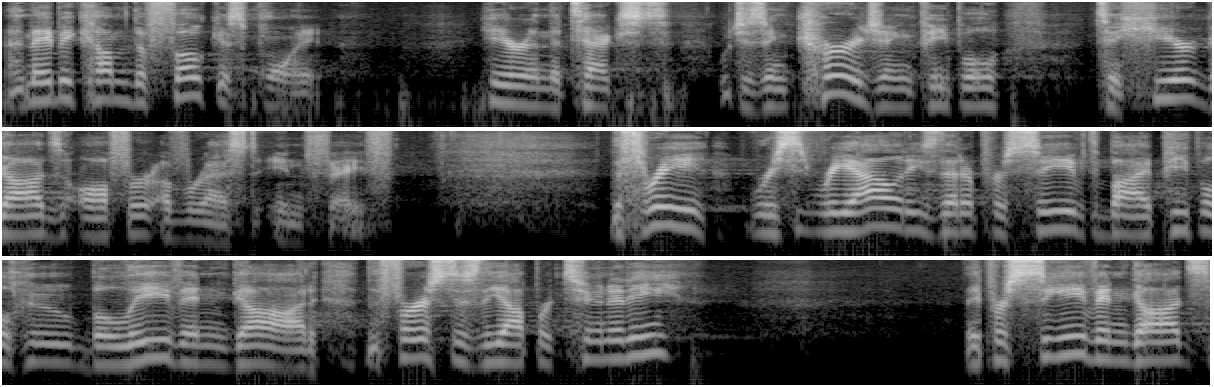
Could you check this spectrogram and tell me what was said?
And they become the focus point here in the text, which is encouraging people to hear God's offer of rest in faith. The three realities that are perceived by people who believe in God the first is the opportunity. They perceive in God's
